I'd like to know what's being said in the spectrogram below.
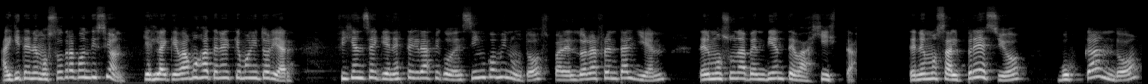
aquí tenemos otra condición, que es la que vamos a tener que monitorear. Fíjense que en este gráfico de 5 minutos, para el dólar frente al yen, tenemos una pendiente bajista. Tenemos al precio buscando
